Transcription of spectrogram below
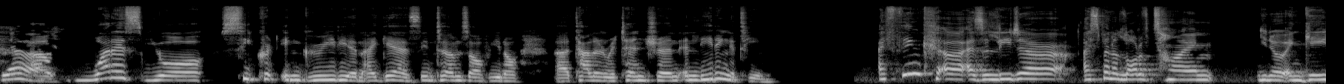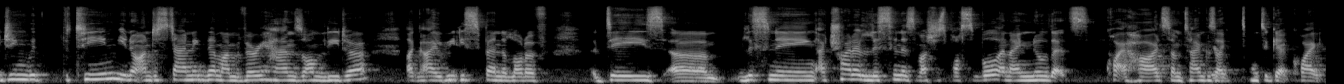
Yeah. Uh, what is your secret ingredient i guess in terms of you know uh, talent retention and leading a team? I think uh, as a leader, I spend a lot of time you know, engaging with the team, you know, understanding them. I'm a very hands-on leader. Like I really spend a lot of days um, listening. I try to listen as much as possible, and I know that's quite hard sometimes because yeah. I tend to get quite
